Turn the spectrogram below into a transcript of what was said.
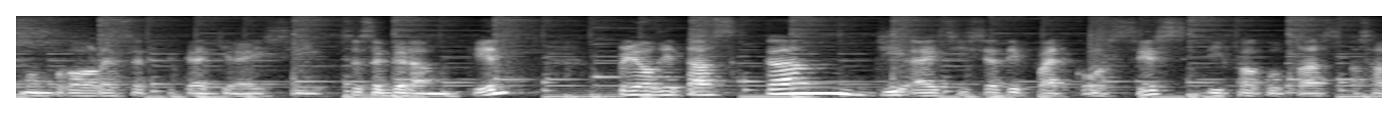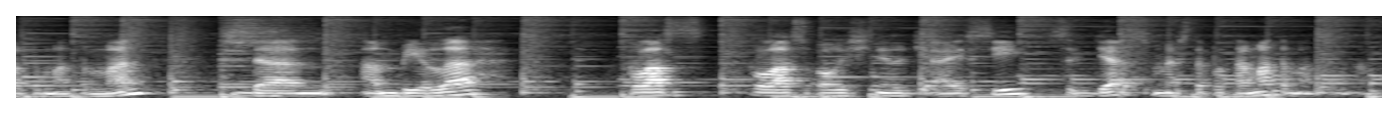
memperoleh sertifikat GIC sesegera mungkin, prioritaskan GIC Certified Courses di fakultas asal teman-teman dan ambillah kelas-kelas original GIC sejak semester pertama teman-teman.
